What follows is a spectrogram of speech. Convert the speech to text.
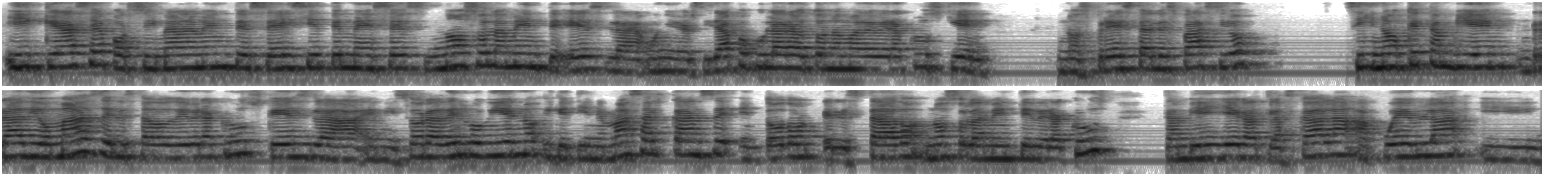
y que hace aproximadamente seis, siete meses no solamente es la Universidad Popular Autónoma de Veracruz quien nos presta el espacio, sino que también Radio Más del Estado de Veracruz, que es la emisora del gobierno y que tiene más alcance en todo el estado, no solamente Veracruz, también llega a Tlaxcala, a Puebla y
